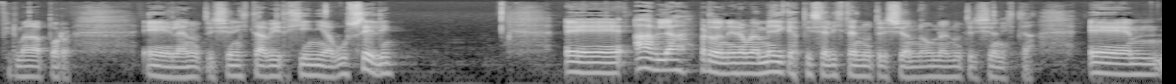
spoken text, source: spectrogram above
firmada por eh, la nutricionista Virginia Buselli. Eh, habla, perdón, era una médica especialista en nutrición, no una nutricionista. Em,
